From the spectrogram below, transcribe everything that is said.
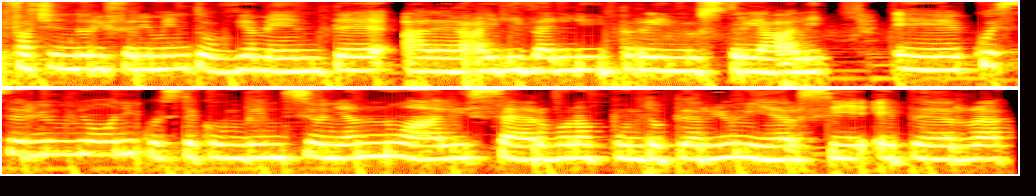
facendo riferimento ovviamente a, ai livelli preindustriali. E queste riunioni, queste convenzioni annuali servono appunto per riunirsi e per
